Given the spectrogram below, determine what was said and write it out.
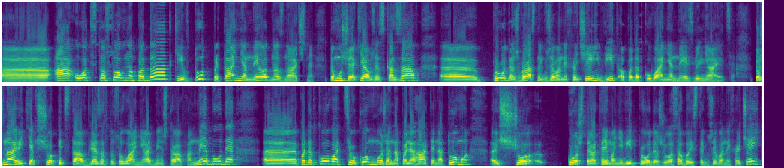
А, от стосовно податків, тут питання неоднозначне, тому що, як я вже сказав, е, продаж власних вживаних речей від оподаткування не звільняється. Тож, навіть якщо підстав для застосування адмінштрафа не буде, е, податкова цілком може наполягати на тому, е, що кошти, отримані від продажу особистих вживаних речей,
